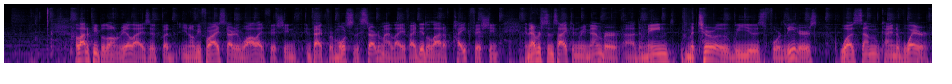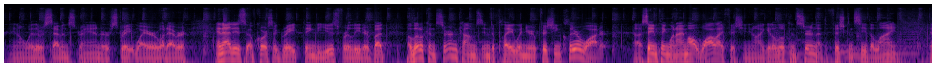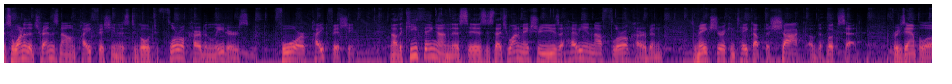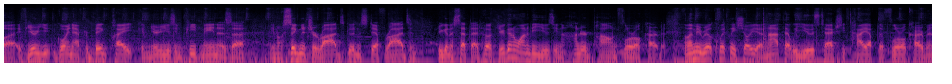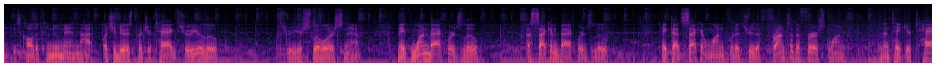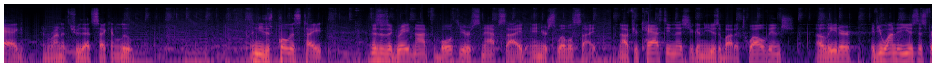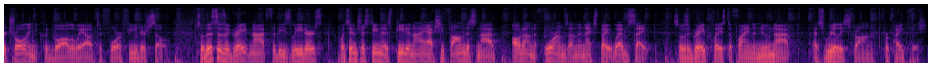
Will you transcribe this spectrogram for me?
A lot of people don't realize it, but you know, before I started walleye fishing, in fact, for most of the start of my life, I did a lot of pike fishing. And ever since I can remember, uh, the main material we used for leaders was some kind of wire, you know, whether it was seven strand or straight wire or whatever. And that is, of course, a great thing to use for a leader, but a little concern comes into play when you're fishing clear water. Uh, same thing when I'm out walleye fishing, you know, I get a little concerned that the fish can see the line. And so one of the trends now in pike fishing is to go to fluorocarbon leaders for pike fishing. Now the key thing on this is, is that you want to make sure you use a heavy enough fluorocarbon to make sure it can take up the shock of the hook set. For example, uh, if you're going after big pike and you're using Pete Maina's uh, you know, signature rods, good and stiff rods, and you're gonna set that hook, you're gonna wanna be using a 100 pound fluorocarbon. Now let me real quickly show you a knot that we use to actually tie up the fluorocarbon. It's called a canoe man knot. What you do is put your tag through your loop, through your swivel or snap, make one backwards loop, a second backwards loop, take that second one, put it through the front of the first one, and then take your tag and run it through that second loop. And you just pull this tight, this is a great knot for both your snap side and your swivel side. Now if you're casting this, you're going to use about a 12 inch a uh, leader. If you wanted to use this for trolling, you could go all the way out to four feet or so. So this is a great knot for these leaders. What's interesting is Pete and I actually found this knot out on the forums on the Next Bite website. So it's a great place to find a new knot that's really strong for pike fishing.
